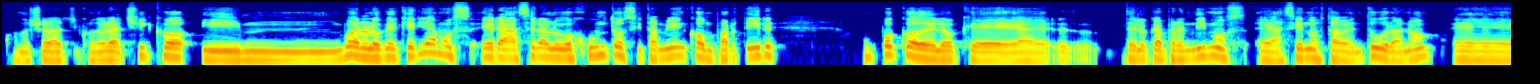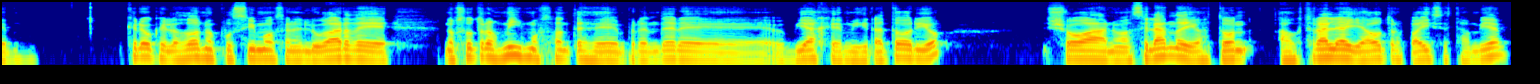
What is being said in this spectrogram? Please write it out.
cuando yo era, cuando era chico. Y mm, bueno, lo que queríamos era hacer algo juntos y también compartir un poco de lo que, eh, de lo que aprendimos eh, haciendo esta aventura, ¿no? Eh, creo que los dos nos pusimos en el lugar de nosotros mismos antes de emprender viaje migratorio, yo a Nueva Zelanda y Gastón a Australia y a otros países también.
